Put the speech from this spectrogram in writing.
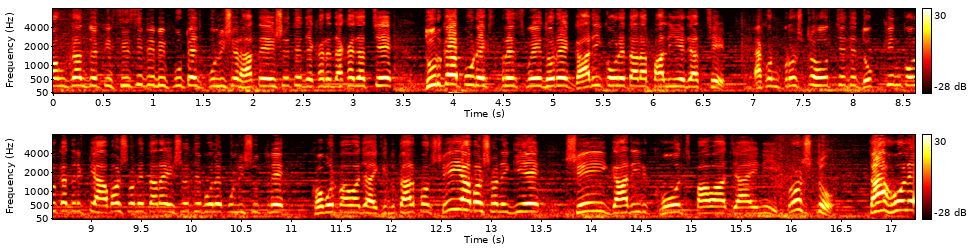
সংক্রান্ত একটি সিসিটিভি ফুটেজ পুলিশের হাতে এসেছে, যেখানে দেখা যাচ্ছে দুর্গাপুর এক্সপ্রেসওয়ে ধরে গাড়ি করে তারা পালিয়ে যাচ্ছে। এখন প্রশ্ন হচ্ছে যে দক্ষিণ কলকাতার একটি আবাসনে তারা এসেছে বলে পুলিশ সূত্রে খবর পাওয়া যায়, কিন্তু তারপর সেই আবাসনে গিয়ে সেই গাড়ির খোঁজ পাওয়া যায়নি। প্রশ্ন, তাহলে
